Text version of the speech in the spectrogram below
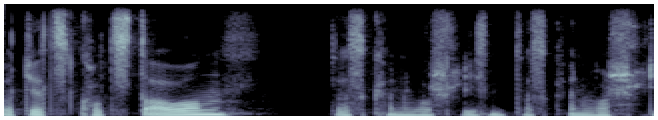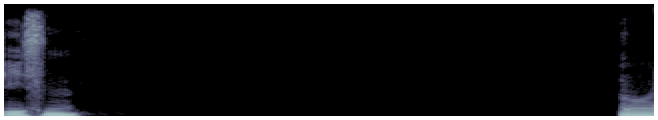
Wird jetzt kurz dauern. Das können wir schließen, das können wir schließen. So,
